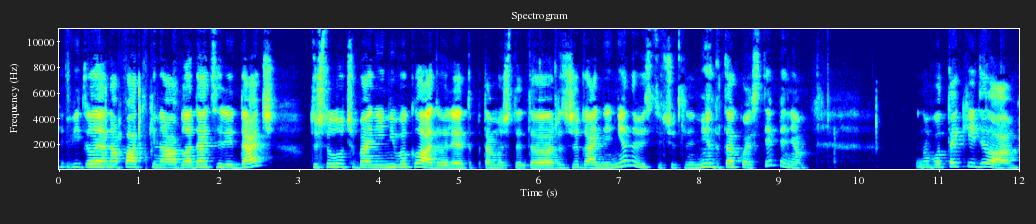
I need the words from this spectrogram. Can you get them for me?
видела я нападки на обладателей дач, то, что лучше бы они не выкладывали это, потому что это разжигание ненависти чуть ли не до такой степени. Ну, вот такие дела.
